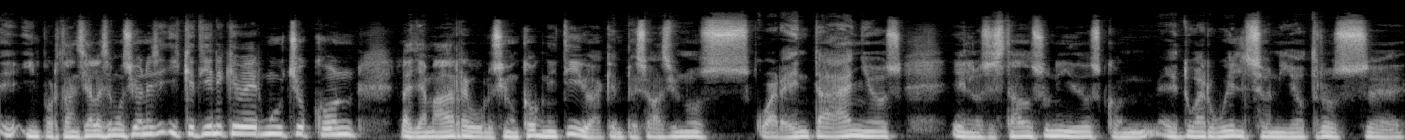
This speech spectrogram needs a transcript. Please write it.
eh, importancia a las emociones y que tiene que ver mucho con la llamada revolución cognitiva que empezó hace unos 40 años en los Estados Unidos con Edward Wilson y otros eh,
